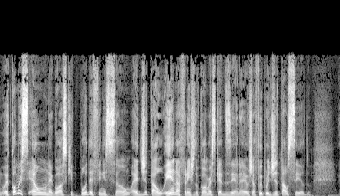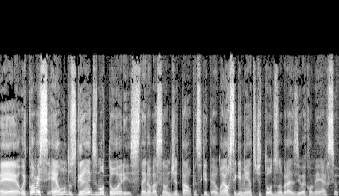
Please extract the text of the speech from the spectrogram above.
O e-commerce é um negócio que, por definição, é digital. O E na frente do commerce quer dizer, né? Eu já fui para o digital cedo. É, o e-commerce é um dos grandes motores da inovação digital. Pensa que é o maior segmento de todos no Brasil é comércio,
